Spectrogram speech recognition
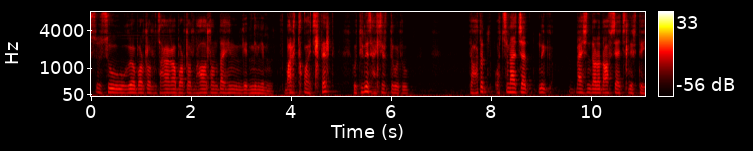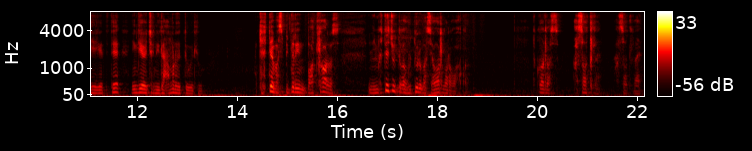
сүүгээ борлуулан цагаагаа борлуулан хоолундаа хин ингээд ингэ ингэ барагдахгүй ажилтай л. Хөө тэрнээс хаширдаг үлээ. Тэгээ хотод утас маажаад нэг байшинд ороод офисын ажил нэртэй хийгээд те ингээ явж их нэг амар өдөг үлээ. Гэхдээ бас бид нар энэ бодлогоор бас энэ эмгтээчүүдээ хөдөөрөө бас явуулмаар байгаа байхгүй. Тэгвэл бас асуудал байна. Асуудал байна.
